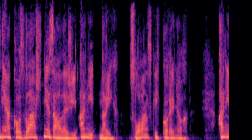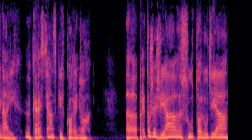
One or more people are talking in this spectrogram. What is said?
nejako zvlášť nezáleží ani na ich slovanských koreňoch, ani na ich kresťanských koreňoch, e, pretože žiaľ sú to ľudia e,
